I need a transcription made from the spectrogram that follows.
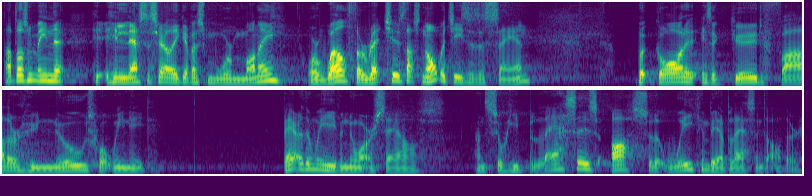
That doesn't mean that he'll necessarily give us more money or wealth or riches. That's not what Jesus is saying. But God is a good Father who knows what we need better than we even know ourselves. And so he blesses us so that we can be a blessing to others.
